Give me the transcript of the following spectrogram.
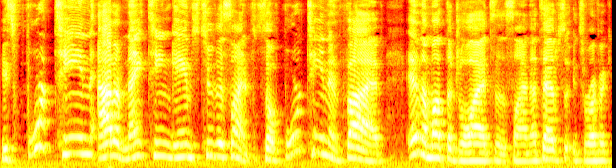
He's 14 out of 19 games to this line. So 14 and 5 in the month of July to this line. That's absolutely terrific.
